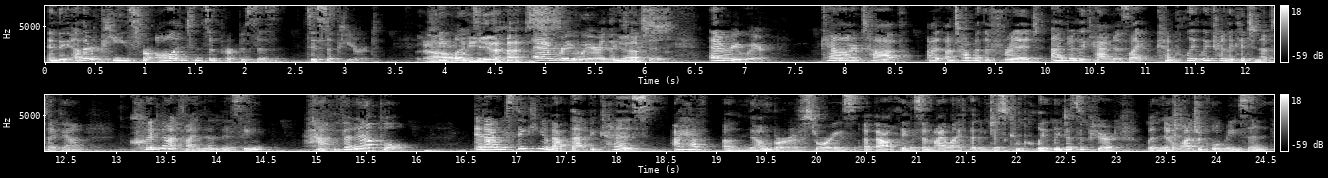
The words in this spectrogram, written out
and the other piece for all intents and purposes disappeared Oh, looked yes. everywhere in the Yes. kitchen, everywhere. Countertop, on on top of the fridge, under the cabinets, like completely turned the kitchen upside down. Could not find the missing half of an apple. And I was thinking about that because I have a number of stories about things in my life that have just completely disappeared with no logical reason.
